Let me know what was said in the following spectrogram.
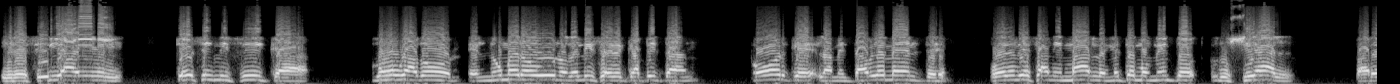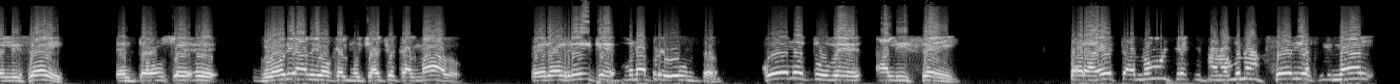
y decirle a él qué significa un jugador, el número uno del Licey del capitán, porque lamentablemente pueden desanimarlo en este momento crucial para el Licey. Entonces, eh, gloria a Dios que el muchacho es calmado. Pero Enrique, una pregunta. ¿Cómo tú ves al Licey para esta noche y para una serie final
